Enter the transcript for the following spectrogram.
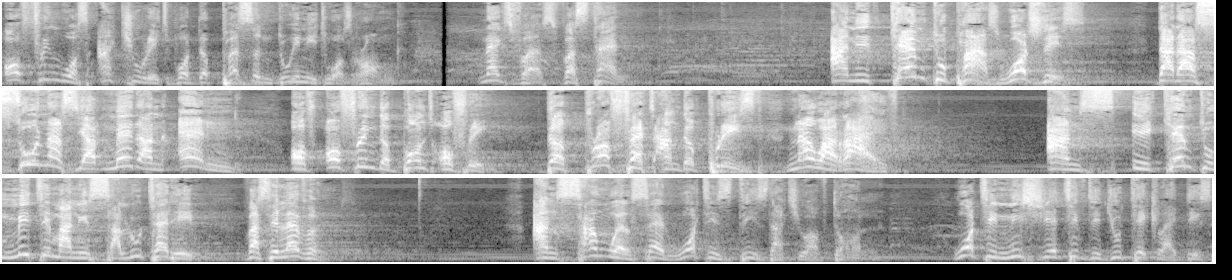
offering was accurate, but the person doing it was wrong. Next verse, verse 10. And it came to pass, watch this, that as soon as he had made an end of offering the burnt offering, the prophet and the priest now arrived. And he came to meet him and he saluted him. Verse 11. And Samuel said, What is this that you have done? What initiative did you take like this?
